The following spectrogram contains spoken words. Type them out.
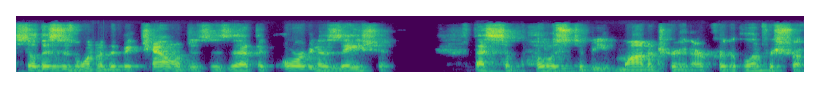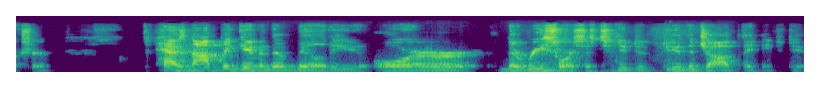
So this is one of the big challenges is that the organization that's supposed to be monitoring our critical infrastructure has not been given the ability or the resources to do, to do the job they need to do.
